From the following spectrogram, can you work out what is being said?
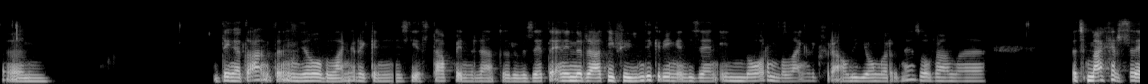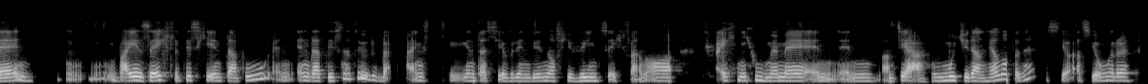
Um, ik denk dat dat een heel belangrijke is, die stap inderdaad durven zetten. En inderdaad, die vriendenkringen die zijn enorm belangrijk voor al die jongeren. Hè. Zo van, uh, het mag er zijn. wat je zegt, het is geen taboe. En, en dat is natuurlijk beangstigend als je vriendin of je vriend zegt van oh, het gaat echt niet goed met mij. En, en, want ja, hoe moet je dan helpen? Hè? Als, als jongere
